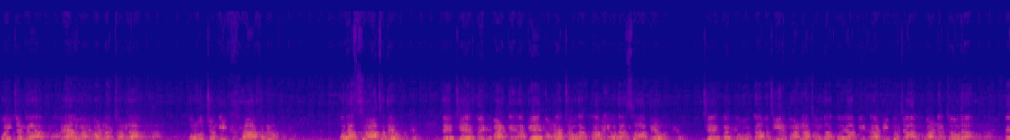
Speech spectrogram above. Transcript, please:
ਕੋਈ ਚੰਗਾ ਪਹਿਲਵਾਨ ਬਣਨਾ ਚਾਹੁੰਦਾ, ਉਹਨੂੰ ਚੰਗੀ ਖੁਰਾਕ ਦਿਓ। ਉਹਦਾ ਸਾਥ ਦਿਓ। ਤੇ ਜੇ ਕੋਈ ਪੜ੍ਹ ਕੇ ਅੱਗੇ ਆਉਣਾ ਚਾਹੁੰਦਾ, ਤਾਂ ਵੀ ਉਹਦਾ ਸਾਥ ਦਿਓ। ਜੇ ਕੋਈ ਗੁਰੂ ਦਾ ਵਜ਼ੀਰ ਬਣਨਾ ਚਾਹੁੰਦਾ, ਕੋਈ ਆਗੀ ਢਾਡੀ ਪ੍ਰਚਾਰਕ ਬਣਨਾ ਚਾਹੁੰਦਾ, ਤੇ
